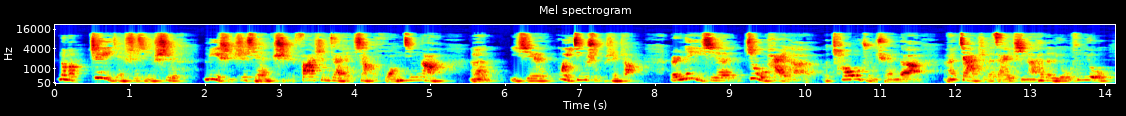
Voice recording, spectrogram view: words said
那么这件事情是历史之前只发生在像黄金啊，呃一些贵金属身上。而那些旧派的超主权的呃价值的载体呢，它的流通又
